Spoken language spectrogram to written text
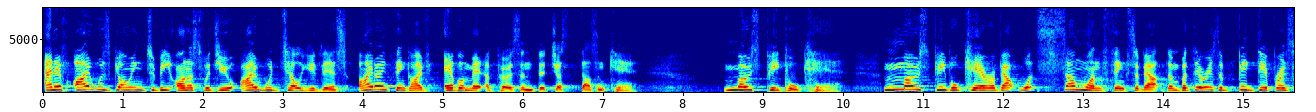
And if I was going to be honest with you, I would tell you this I don't think I've ever met a person that just doesn't care. Most people care. Most people care about what someone thinks about them, but there is a big difference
